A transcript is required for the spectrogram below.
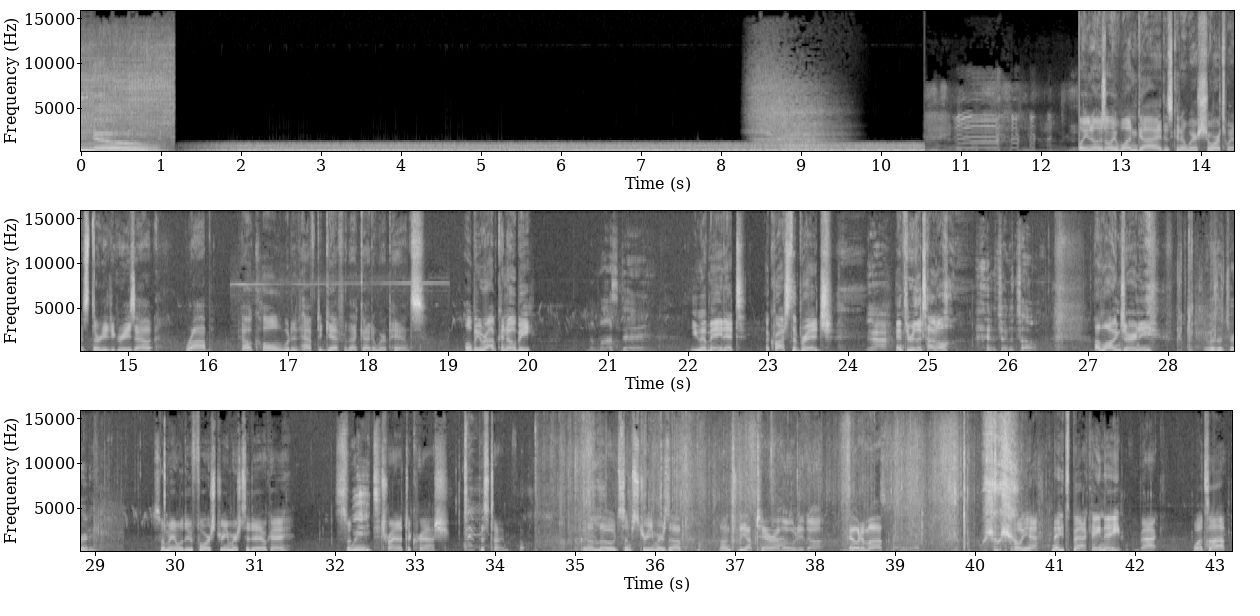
No. Well, you know, there's only one guy that's going to wear shorts when it's 30 degrees out. Rob. How cold would it have to get for that guy to wear pants? We'll be Rob Kenobi. Namaste. You have made it across the bridge Yeah, and through the tunnel. to the tunnel. A long journey. It was a journey. So, man, we'll do four streamers today, okay? So Sweet. Try not to crash this time. Gonna load some streamers up onto the Opterra. Load it up. Load them up. Oh, yeah. Nate's back. Hey, Nate. I'm back. What's up?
